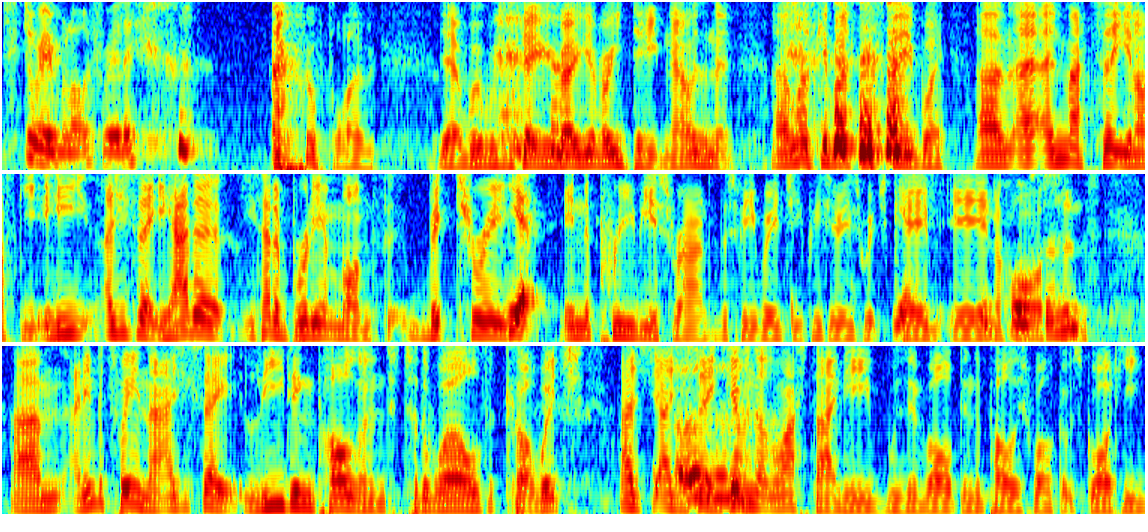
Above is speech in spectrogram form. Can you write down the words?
story of my life, really. Blimey. Yeah, we're, we're getting very, very deep now, isn't it? Um, let's get back to the speedway. Um, and Matt Janowski, he, as you say, he had a he's had a brilliant month. Victory Yeah. in the previous round of the Speedway GP Series, which Yes, came in in Horsens. Um, and in between that, as you say, leading Poland to the World Cup, which, as, as you say, given that the last time he was involved in the Polish World Cup squad, he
